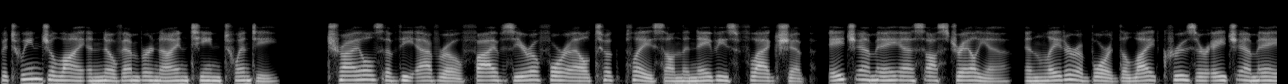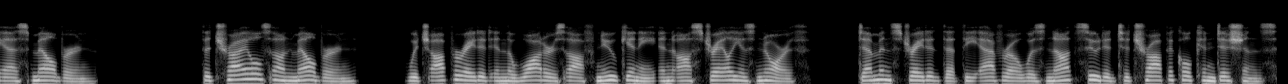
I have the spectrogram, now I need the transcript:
Between July and November 1920, Trials of the Avro 504L took place on the Navy's flagship, HMAS Australia, and later aboard the light cruiser HMAS Melbourne. The trials on Melbourne, which operated in the waters off New Guinea and Australia's north, demonstrated that the Avro was not suited to tropical conditions,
